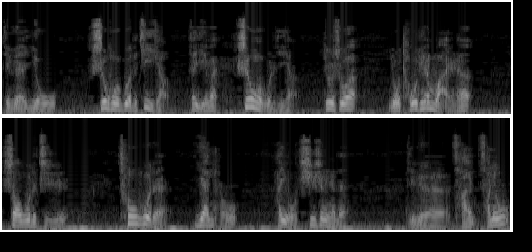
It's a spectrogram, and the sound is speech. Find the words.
这个有生活过的迹象，在野外生活过的迹象，就是说有头天晚上。烧过的纸，抽过的烟头，还有吃剩下的这个残残留物。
